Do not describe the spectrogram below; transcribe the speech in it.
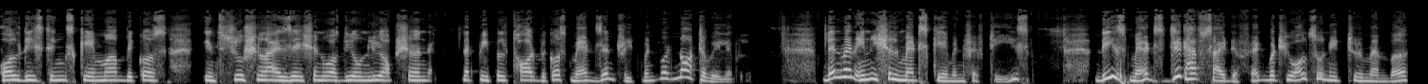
all these things came up because institutionalization was the only option that people thought because meds and treatment were not available. Then when initial meds came in 50s these meds did have side effect, but you also need to remember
